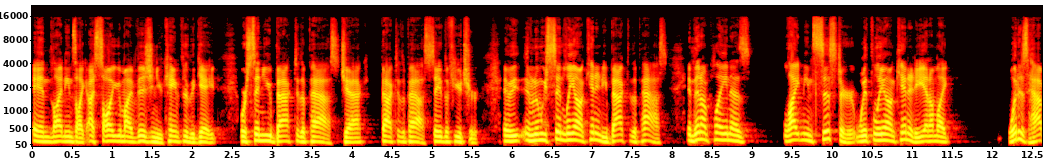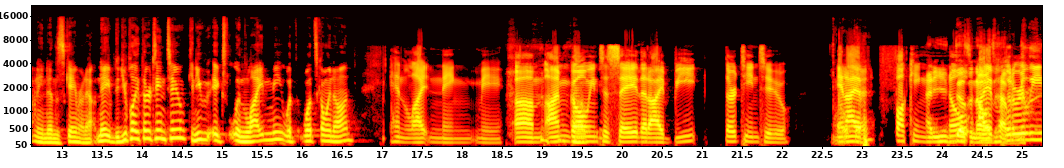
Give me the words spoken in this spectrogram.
and Lightning's like, I saw you in my vision. You came through the gate. We're sending you back to the past, Jack. Back to the past. Save the future. And, we, and then we send Leon Kennedy back to the past. And then I'm playing as Lightning's sister with Leon Kennedy. And I'm like, what is happening in this game right now? Nave, did you play 13 too? Can you ex- enlighten me with what's going on? enlightening me. Um, I'm going to say that I beat 13-2, and I have fucking And he no. doesn't know I what's have literally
